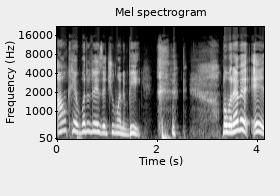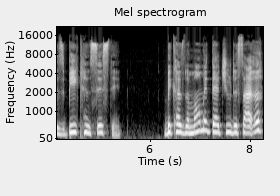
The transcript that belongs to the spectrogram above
I don't care what it is that you want to be. But whatever it is, be consistent. Because the moment that you decide,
